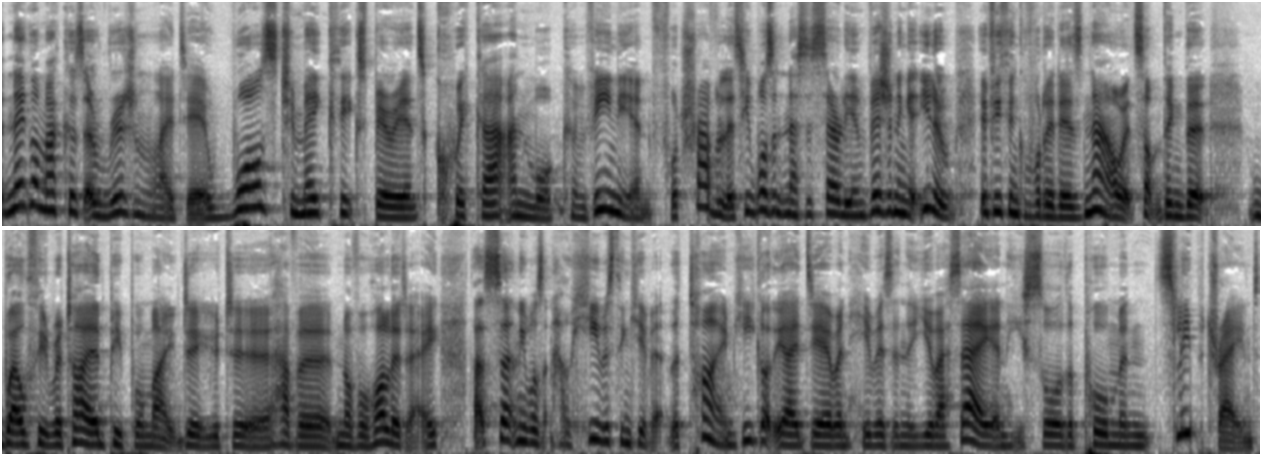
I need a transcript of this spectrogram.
But Nagelmackers' original idea was to make the experience quicker and more convenient for travellers. He wasn't necessarily envisioning it. You know, if you think of what it is now, it's something that wealthy retired people might do to have a novel holiday. That certainly wasn't how he was thinking of it at the time. He got the idea when he was in the USA and he saw the Pullman sleeper trains.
